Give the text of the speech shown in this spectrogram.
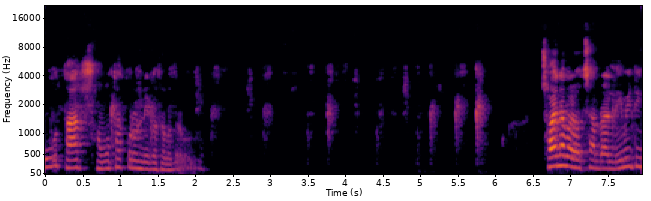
ও তার সমতাকরণ নিয়ে কথাবার্তা বলব। ছয় নাম্বার হচ্ছে আমরা লিমিটিং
